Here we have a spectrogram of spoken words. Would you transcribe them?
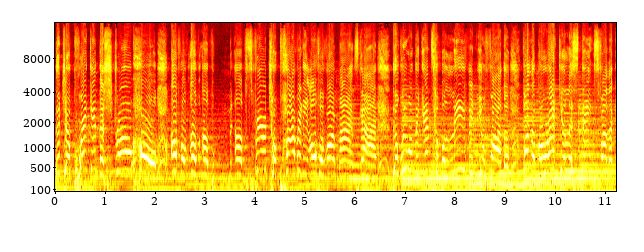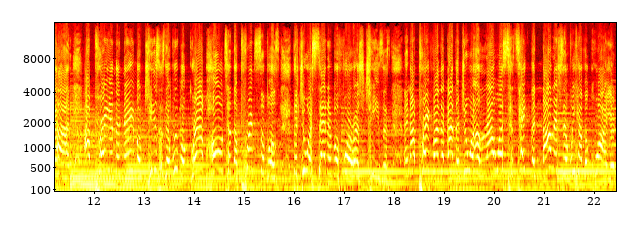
that you're breaking the stronghold of, of, of, of of spiritual poverty off of our minds, God, that we will begin to believe in you, Father, for the miraculous things, Father God. I pray in the name of Jesus that we will grab hold to the principles that you are setting before us, Jesus. And I pray, Father God, that you will allow us to take the knowledge that we have acquired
